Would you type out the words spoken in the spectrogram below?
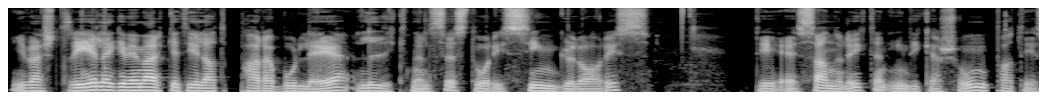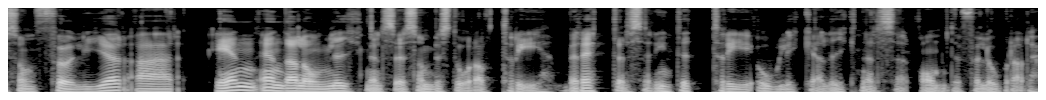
I vers 3 lägger vi märke till att parabolä, liknelse, står i singularis. Det är sannolikt en indikation på att det som följer är en enda lång liknelse som består av tre berättelser, inte tre olika liknelser om det förlorade.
